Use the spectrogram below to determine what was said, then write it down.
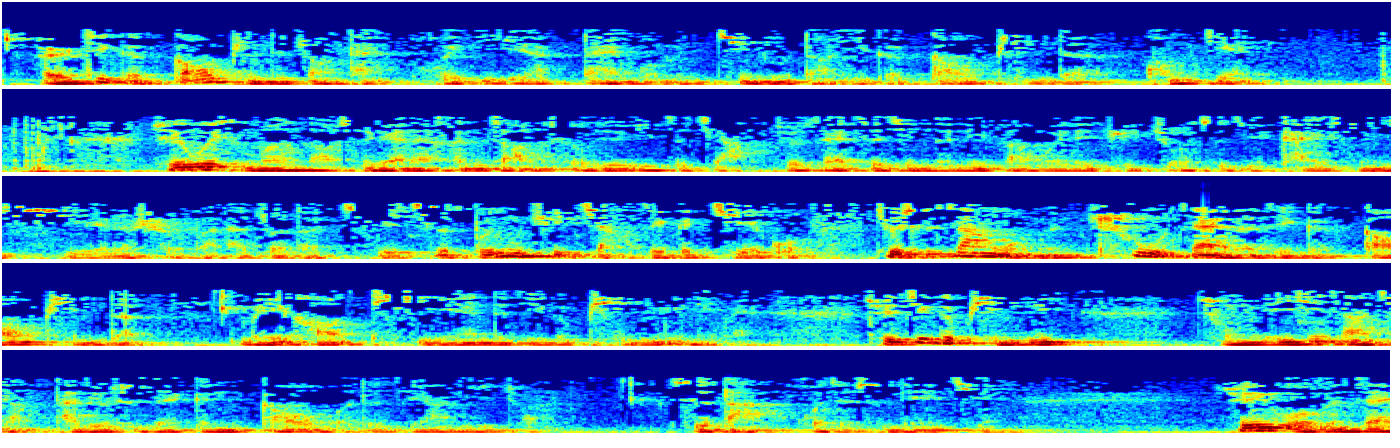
而这个高频的状态会也带我们进入到一个高频的空间，所以为什么老师原来很早的时候就一直讲，就在自己能力范围内去做自己开心喜悦的事把它做到极致，不用去讲这个结果，就是让我们处在了这个高频的美好体验的这个频率里面。所以这个频率从灵性上讲，它就是在跟高我的这样一种直达或者是连接。所以我们在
